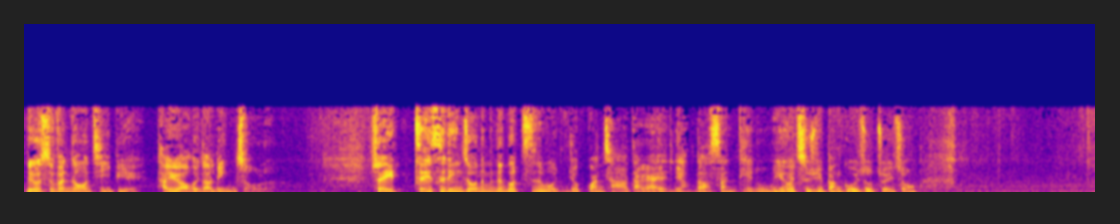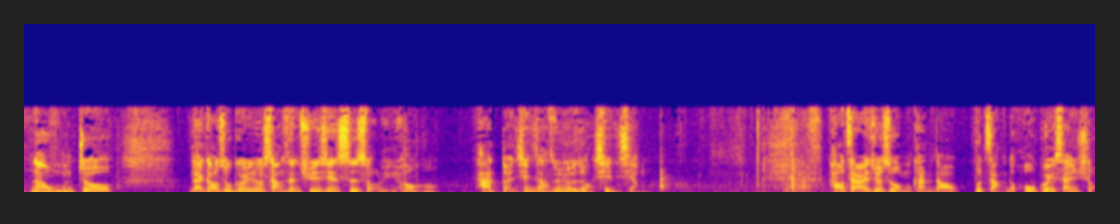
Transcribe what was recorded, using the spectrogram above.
六十分钟的级别，它又要回到零轴了。所以这一次零轴能不能够止稳，你就观察大概两到三天，我们也会持续帮各位做追踪。那我们就来告诉各位说，上升趋势线失守了以后，哈，它短线上是会有这种现象。好，再来就是我们看到不涨的货柜三雄。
